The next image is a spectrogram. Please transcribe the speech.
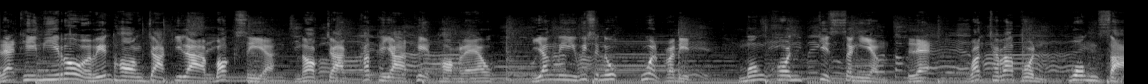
และทีมฮีโร่เหรียญทองจากกีฬาบอคเซีย นอกจากพัทยาเทศทองแล้ว ยังมีวิษณุ ฮวดประดิษฐ์ มงคลจิตเสงี่ยม และวัชรพล วงษา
